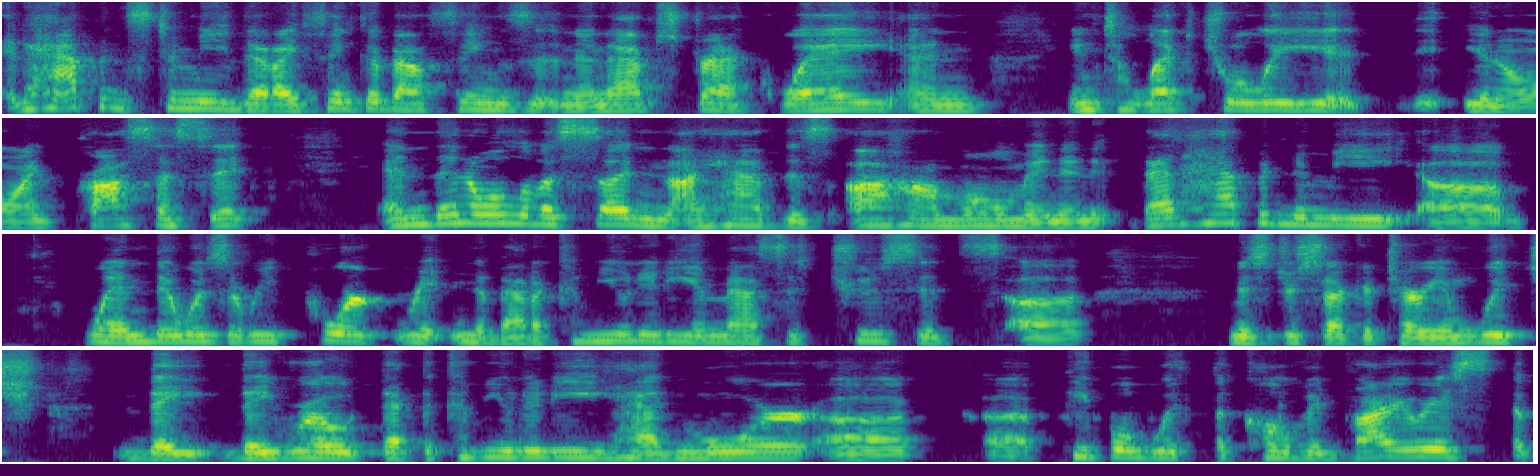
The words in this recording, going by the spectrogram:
it happens to me that I think about things in an abstract way and intellectually, it, you know, I process it. And then all of a sudden I have this aha moment. And that happened to me uh, when there was a report written about a community in Massachusetts, uh, Mr. Secretary, in which they they wrote that the community had more uh, uh, people with the COVID virus, the,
